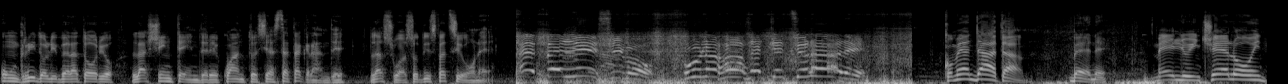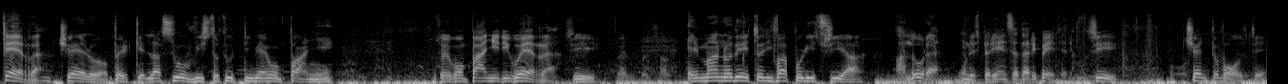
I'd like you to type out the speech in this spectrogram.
un grido liberatorio lascia intendere quanto sia stata grande la sua soddisfazione. È bellissimo! Una cosa eccezionale! Com'è andata? Bene. Meglio in cielo o in terra? Cielo, perché lassù ho visto tutti i miei compagni. I suoi compagni di guerra? Sì. E mi hanno detto di fare pulizia. Allora, un'esperienza da ripetere? Sì, cento volte.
